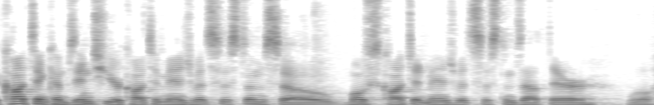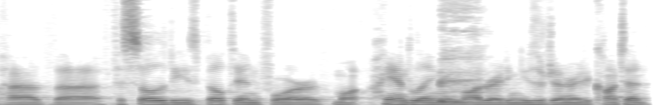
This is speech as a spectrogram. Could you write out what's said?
the content comes into your content management system. So most content management systems out there will have uh, facilities built in for handling and moderating user-generated content.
